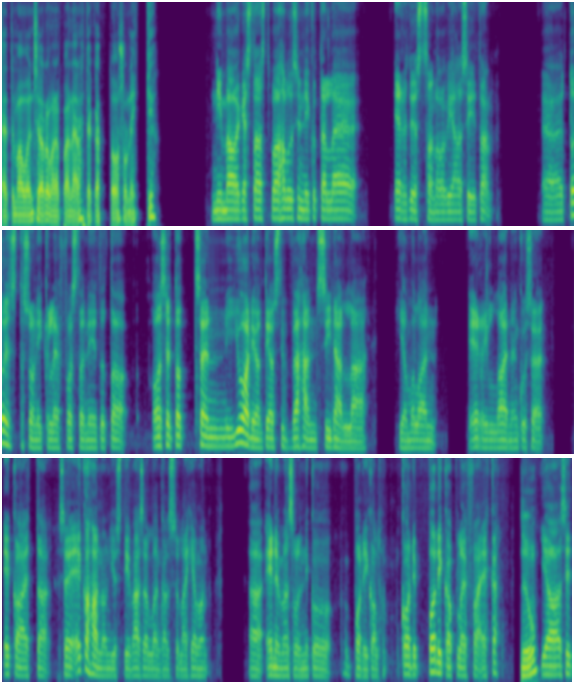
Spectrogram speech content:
että mä voin seuraavana päivänä lähteä katsoa Sonicia. Niin mä oikeastaan vaan haluaisin niinku tälle erityisesti sanoa vielä siitä toisesta Sonic-leffasta, niin tota, on se tot, sen juoni on tietysti vähän sinällään hieman erilainen kuin se eka, että se ekahan on justiin vähän sellainen kanssa sellainen hieman ää, enemmän sellainen niin bodycup-leffa ehkä, Joo. Ja sit,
